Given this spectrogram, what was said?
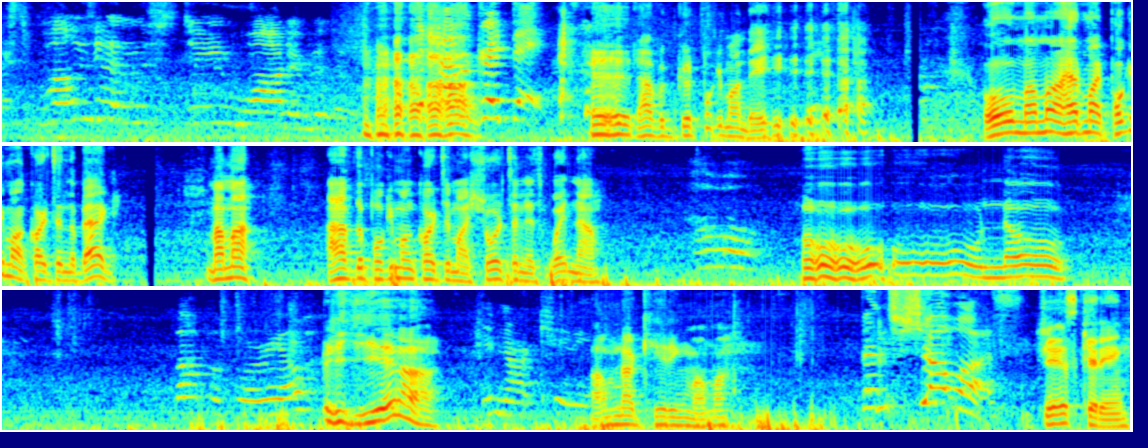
explosion steam water balloon. Have a great day. Have a good Pokemon day. oh, Mama, I had my Pokemon cards in the bag. Mama, I have the Pokemon cards in my shorts and it's wet now. Oh, Oh, no. Papa, for real? Yeah. You're not kidding. I'm not kidding, Mama. Then show us. Just kidding.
